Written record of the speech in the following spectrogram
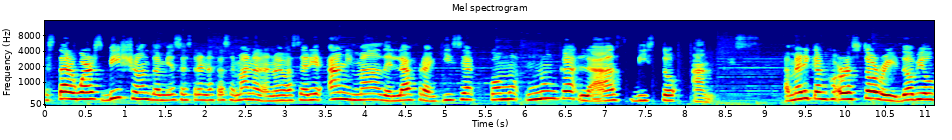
Star Wars Vision también se estrena esta semana, la nueva serie animada de la franquicia como nunca la has visto antes. American Horror Story Double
